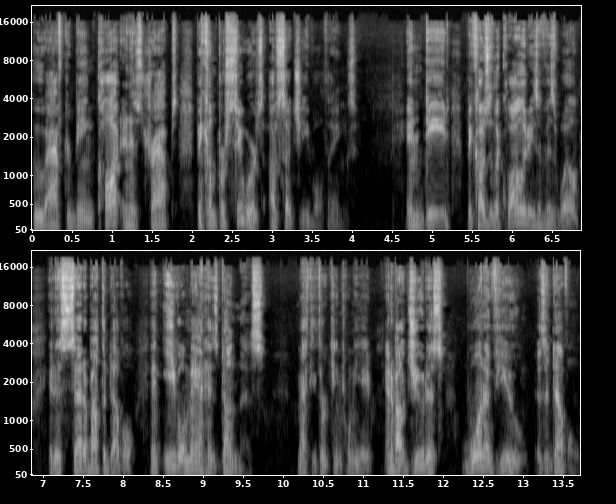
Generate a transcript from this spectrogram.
who, after being caught in his traps, become pursuers of such evil things. Indeed, because of the qualities of his will, it is said about the devil, an evil man has done this, Matthew 13, 28, and about Judas, one of you is a devil,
